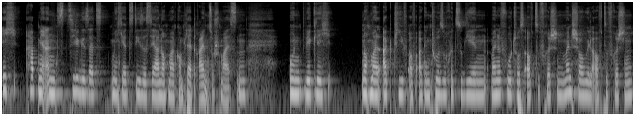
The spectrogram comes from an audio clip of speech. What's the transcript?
ich habe mir ans Ziel gesetzt, mich jetzt dieses Jahr nochmal komplett reinzuschmeißen und wirklich nochmal aktiv auf Agentursuche zu gehen, meine Fotos aufzufrischen, mein Showreel aufzufrischen.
